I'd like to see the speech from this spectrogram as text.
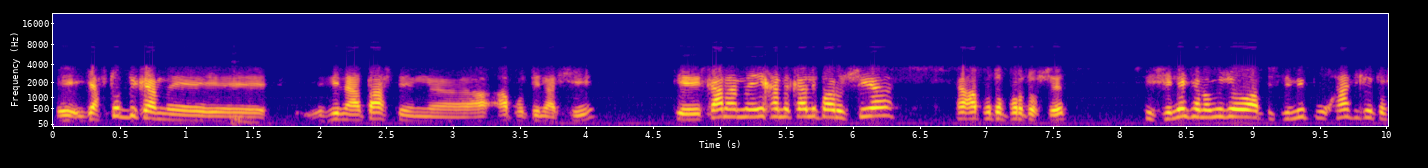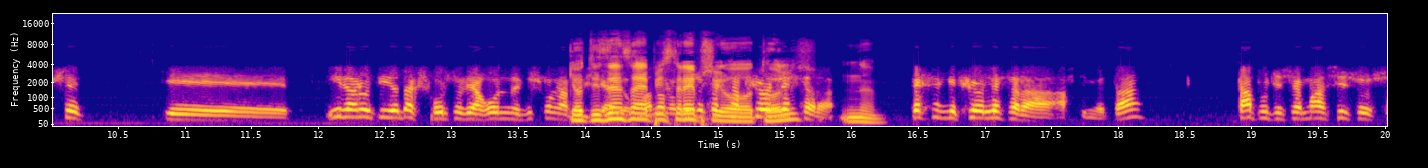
Ε, γι' αυτό μπήκαμε ε, δυνατά στην, ε, από την αρχή και κάναμε, είχαμε καλή παρουσία ε, από το πρώτο σετ. Στη συνέχεια νομίζω από τη στιγμή που χάθηκε το σετ και είδαν ότι εντάξει χωρίς το διαγώνιο είναι δύσκολο να Και ότι παίξει δεν άλλη θα ομάδα, επιστρέψει νομίζω ο παίξαν πιο Τόλης. ελεύθερα. Ναι. Παίξαν και πιο ελεύθερα αυτοί μετά. Κάπου και σε εμάς ίσως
